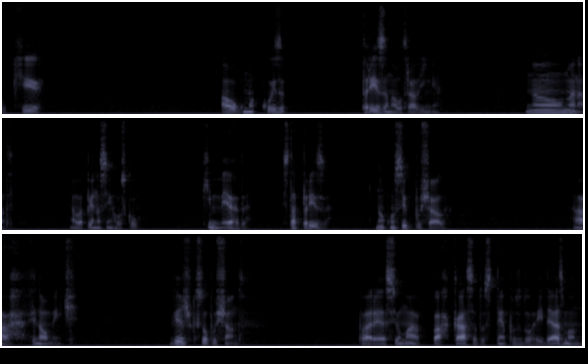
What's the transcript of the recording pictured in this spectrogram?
O que? Há alguma coisa presa na outra linha. Não, não é nada. Ela apenas se enroscou. Que merda! Está presa. Não consigo puxá-la. Ah, finalmente. Veja o que estou puxando. Parece uma barcaça dos tempos do rei Desmond.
